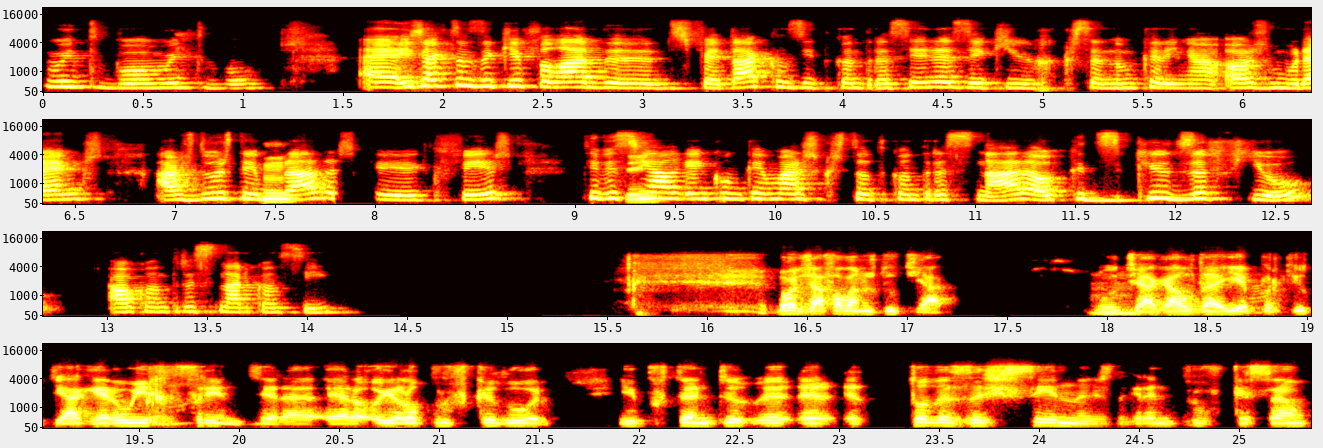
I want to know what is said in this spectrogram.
Muito bom, muito bom. Uh, e já que estamos aqui a falar de, de, espetáculos e de contracenas, e aqui regressando um bocadinho aos morangos, às duas hum. temporadas hum. que, que, fez, teve assim Sim. alguém com quem mais gostou de contracenar ou que, que o desafiou ao contracenar consigo? Bom, já falamos do Tiago o Tiago Aldeia, porque o Tiago era o irreferente, era, era, era o provocador, e portanto eh, eh, eh, todas as cenas de grande provocação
